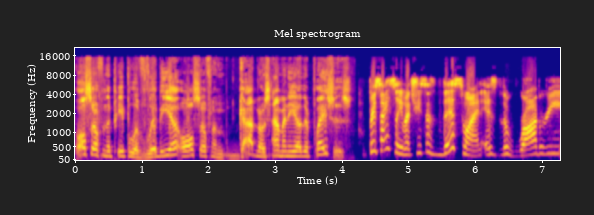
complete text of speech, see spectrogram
also from the people of Libya, also from God knows how many other places. Precisely, but she says this one is the robbery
